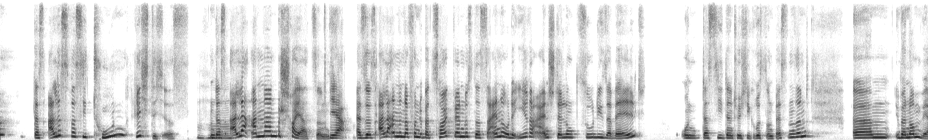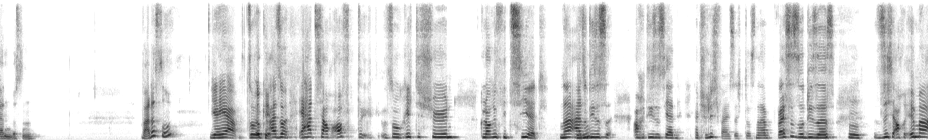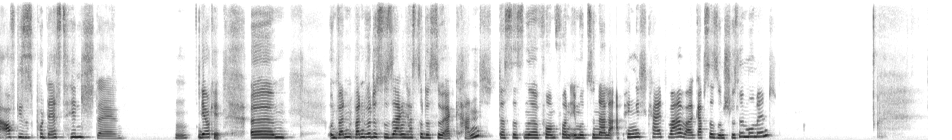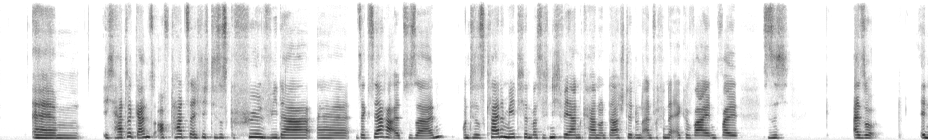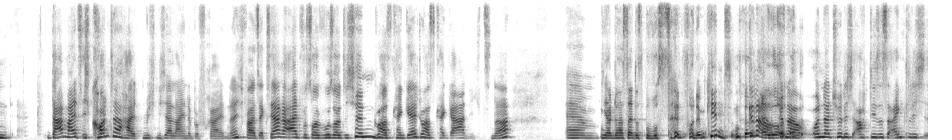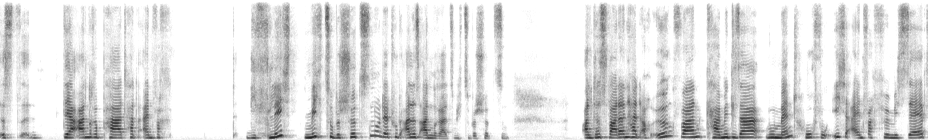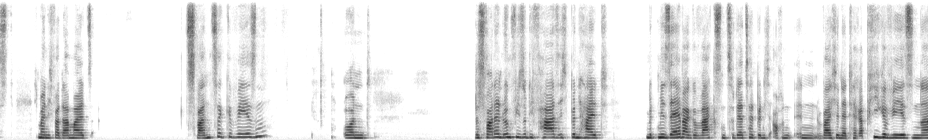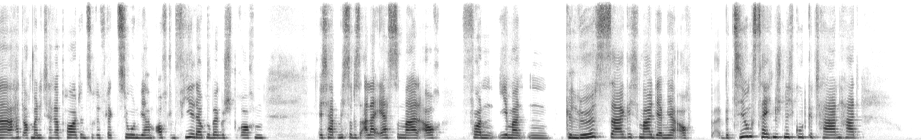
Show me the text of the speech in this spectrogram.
dass alles, was sie tun, richtig ist. Und dass alle anderen bescheuert sind. Mhm. Ja, Also, dass alle anderen davon überzeugt werden müssen, dass seine oder ihre Einstellung zu dieser Welt und dass sie natürlich die Größten und Besten sind, ähm, übernommen werden müssen. War das so? ja, ja. So, Okay. Also er hat sich auch oft so richtig schön glorifiziert. Ne? Also Mhm. dieses, auch dieses, ja, natürlich weiß ich das. Ne? Weißt du, so dieses, Hm. sich auch immer auf dieses Podest hinstellen. Hm. Ja, okay. Ähm, und wann, wann würdest du sagen, hast du das so erkannt, dass das eine Form von emotionaler Abhängigkeit war? war Gab es da so einen Schlüsselmoment? Ähm, ich hatte ganz oft tatsächlich dieses Gefühl, wieder äh, sechs Jahre alt zu sein und dieses kleine Mädchen, was sich nicht wehren kann und da steht und einfach in der Ecke weint, weil sie sich, also in damals, ich konnte halt mich nicht alleine befreien. Ne? Ich war sechs Jahre alt, wo soll, wo sollte ich hin? Du hast kein Geld, du hast kein gar nichts, ne? Ähm, Ja, du hast halt das Bewusstsein von einem Kind. Genau, Also- genau. Und natürlich auch dieses eigentlich ist, äh, der andere Part hat einfach die Pflicht, mich zu beschützen und er tut alles andere, als mich zu beschützen. Und das war dann halt auch irgendwann, kam mir dieser Moment hoch, wo ich einfach für mich selbst, ich meine, ich war damals 20 gewesen und das war dann irgendwie so die Phase, ich bin halt mit mir selber gewachsen. Zu der Zeit bin ich auch in, in, war ich in der Therapie gewesen, ne? Hat auch meine Therapeutin zur Reflexion. Wir haben oft und viel darüber gesprochen. Ich habe mich so das allererste Mal auch von jemandem gelöst, sage ich mal, der mir auch beziehungstechnisch nicht gut getan hat.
